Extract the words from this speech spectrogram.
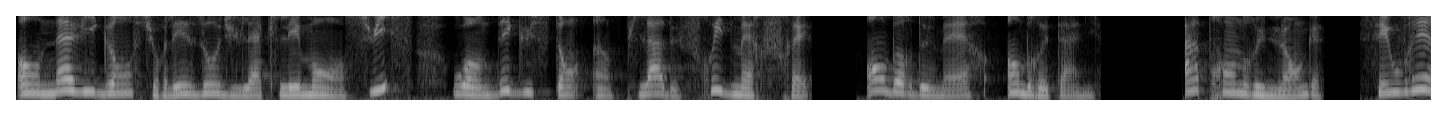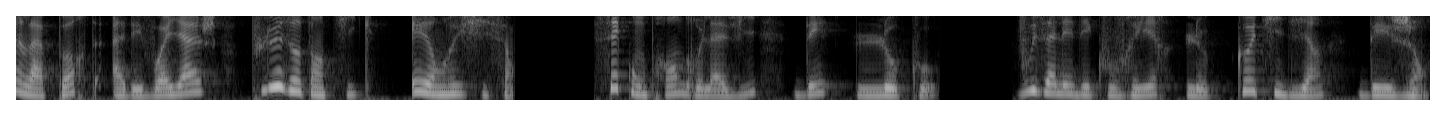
en naviguant sur les eaux du lac Léman en Suisse ou en dégustant un plat de fruits de mer frais en bord de mer en Bretagne. Apprendre une langue, c'est ouvrir la porte à des voyages plus authentiques et enrichissants. C'est comprendre la vie des locaux. Vous allez découvrir le quotidien des gens.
